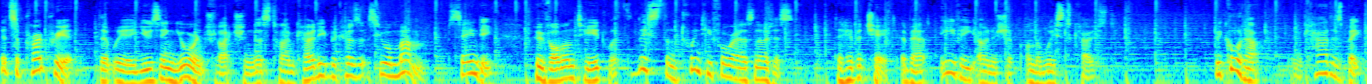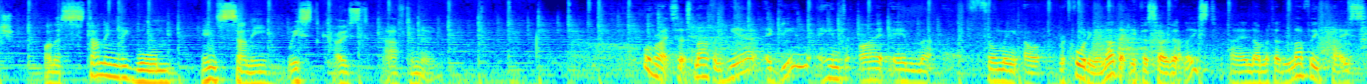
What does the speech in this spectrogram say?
it's appropriate that we are using your introduction this time, Cody, because it's your mum, Sandy, who volunteered with less than 24 hours' notice to have a chat about EV ownership on the west coast. We caught up in Carter's Beach on a stunningly warm and sunny west coast afternoon. Alright, so it's Martin here again, and I am filming, or recording another episode at least, and I'm at a lovely place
